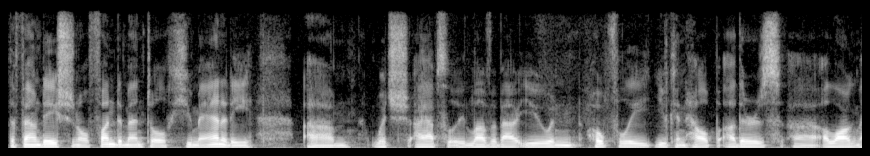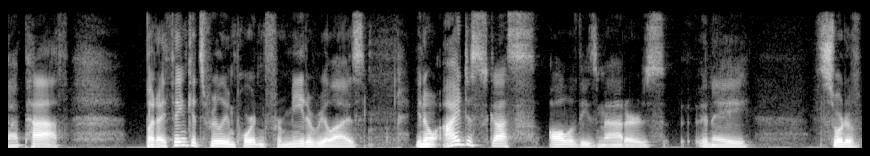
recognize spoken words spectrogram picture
the foundational, fundamental humanity, um, which I absolutely love about you, and hopefully you can help others uh, along that path. But I think it's really important for me to realize you know, I discuss all of these matters in a sort of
